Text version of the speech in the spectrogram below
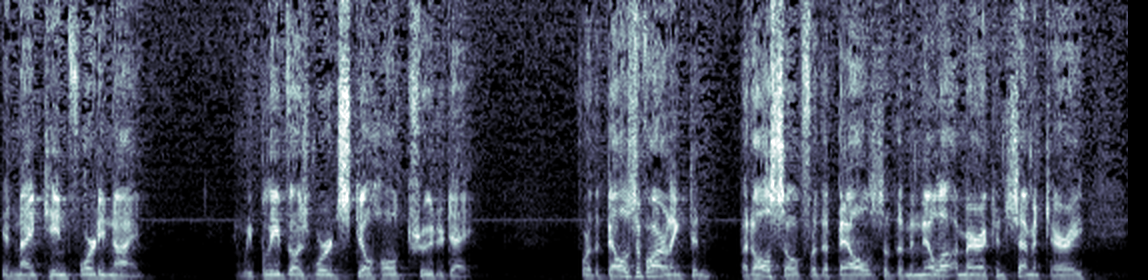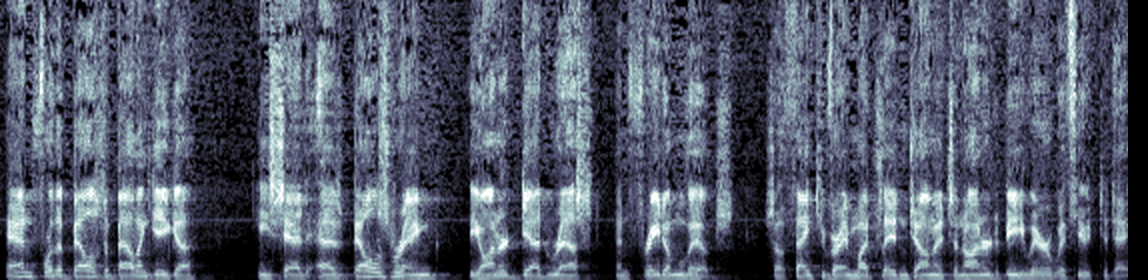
in 1949. And we believe those words still hold true today. For the bells of Arlington, but also for the bells of the Manila American Cemetery and for the bells of Balangiga, he said, as bells ring, the honored dead rest and freedom lives. So thank you very much, ladies and gentlemen. It's an honor to be here with you today.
